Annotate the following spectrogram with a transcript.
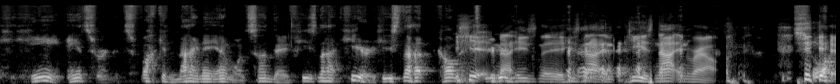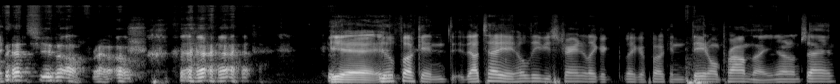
He he ain't answering. It's fucking 9 a.m. on Sunday. If he's not here, he's not coming. Yeah, dude. no, he's he's not. In, he is not en route. Chalk that shit up, bro. Yeah, he'll fucking. I'll tell you, he'll leave you stranded like a like a fucking date on prom night. You know what I'm saying?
